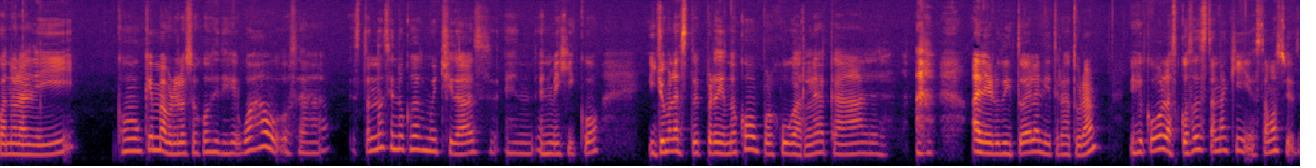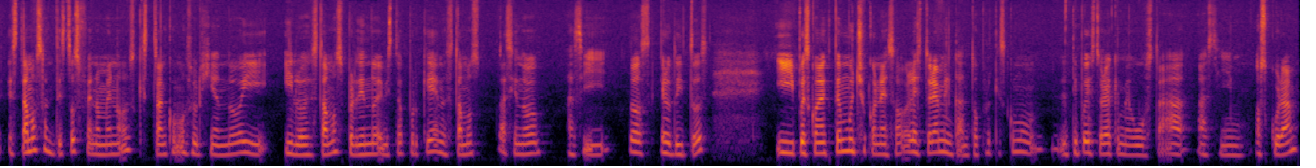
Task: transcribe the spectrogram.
Cuando la leí como que me abrió los ojos y dije, wow, o sea, están haciendo cosas muy chidas en, en México y yo me las estoy perdiendo como por jugarle acá al, al erudito de la literatura. dije, como las cosas están aquí, estamos, estamos ante estos fenómenos que están como surgiendo y, y los estamos perdiendo de vista porque nos estamos haciendo así los eruditos. Y pues conecté mucho con eso. La historia me encantó porque es como el tipo de historia que me gusta, así oscura,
